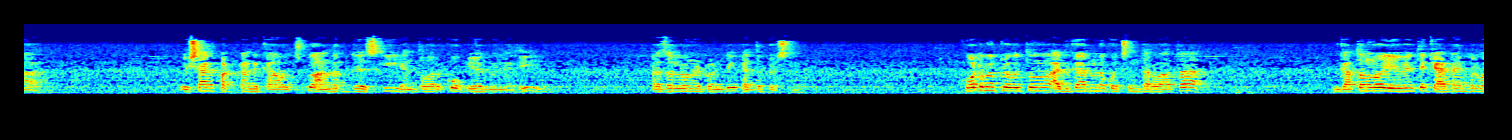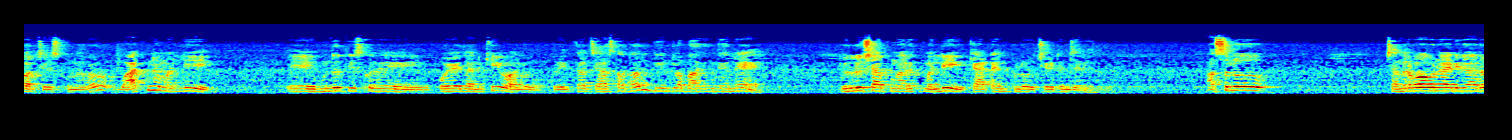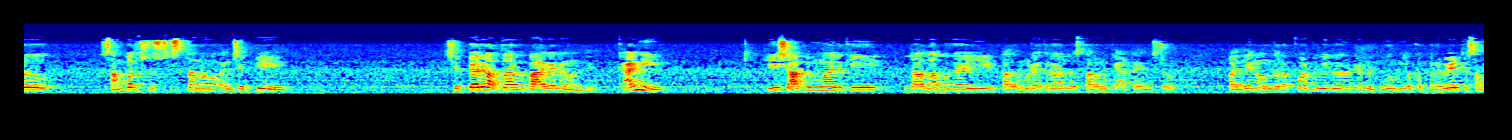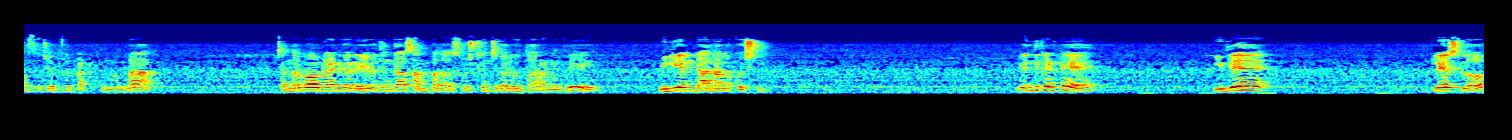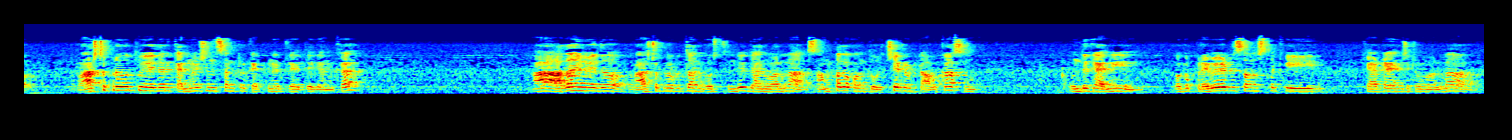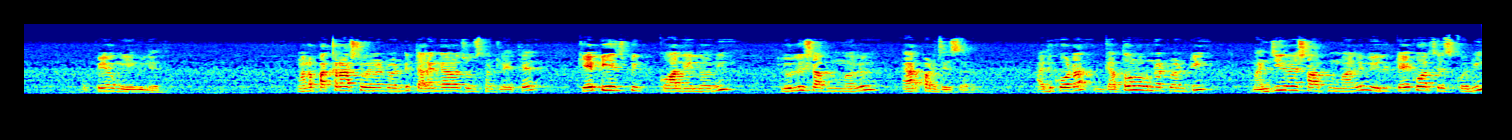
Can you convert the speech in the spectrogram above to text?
విశాఖపట్నానికి కావచ్చు ఆంధ్రప్రదేశ్కి ఎంతవరకు ఉపయోగమైనది? ప్రజల్లో ఉన్నటువంటి పెద్ద ప్రశ్న. కూటమి ప్రభుత్వం అధికారంలోకి వచ్చిన తర్వాత గతంలో ఏవైతే కేటాయింపులు వారు చేసుకున్నారో వాటినే మళ్ళీ ముందుకు తీసుకొని పోయేదానికి వాళ్ళు ప్రయత్నాలు చేస్తున్నారు. దీంట్లో భాగంగానే లుల్లు షాప్ మారికి మళ్ళీ కేటాయింపులు చేయడం జరిగింది. అసలు చంద్రబాబు నాయుడు గారు సంపద సృష్టిస్తాను అని చెప్పి చెప్పారు అంతవరకు బాగానే ఉంది. కానీ ఈ షాపింగ్ మాల్కి దాదాపుగా ఈ పదమూడు ఎకరాల్లో స్థలం కేటాయించడం పదిహేను వందల కోట్లు విలువైనటువంటి భూమి ఒక ప్రైవేటు సంస్థ చేతిలో పెట్టడం వల్ల చంద్రబాబు నాయుడు గారు ఏ విధంగా సంపద సృష్టించగలుగుతారనేది మిలియన్ డాలర్ల క్వశ్చన్. ఎందుకంటే ఇదే ప్లేస్లో రాష్ట్ర ప్రభుత్వం ఏదైనా కన్వెన్షన్ సెంటర్ కట్టినట్లయితే కనుక ఆ ఆదాయం ఏదో రాష్ట్ర ప్రభుత్వానికి వస్తుంది. దానివల్ల సంపద కొంత వచ్చేటువంటి అవకాశం ఉంది కానీ ఒక ప్రైవేటు సంస్థకి కేటాయించడం వల్ల ఉపయోగం ఏమీ లేదు. మన పక్క రాష్ట్రమైనటువంటి తెలంగాణ చూసినట్లయితే కేపీహెచ్పి కాలనీలోని లుల్లు షాపింగ్ మాల్ ఏర్పాటు చేశారు. అది కూడా గతంలో ఉన్నటువంటి మంజీరా షాపింగ్ మాల్ని వీళ్ళు టేక్ ఓవర్ చేసుకొని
